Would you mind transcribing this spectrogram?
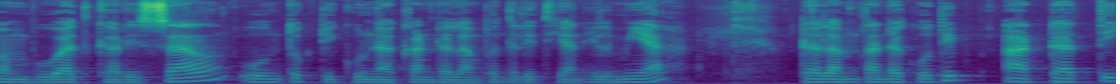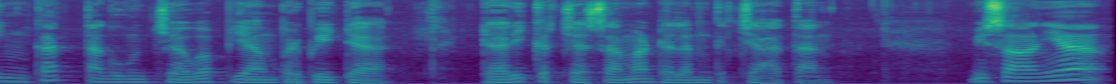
membuat garis sel untuk digunakan dalam penelitian ilmiah, dalam tanda kutip ada tingkat tanggung jawab yang berbeda dari kerjasama dalam kejahatan. Misalnya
